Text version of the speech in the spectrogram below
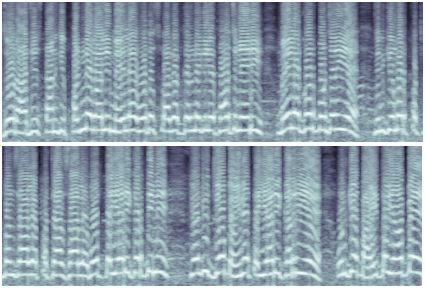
जो राजस्थान की पढ़ने वाली महिला है, वो तो स्वागत करने के लिए पहुँच नहीं रही। महिला कौन पहुँच रही है? जिनकी उम्र पचपन साल है, पचास साल है, वो तैयारी करती नहीं। क्योंकि जो बहनें तैयारी कर रही है, उनके भाई तो यहाँ पे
